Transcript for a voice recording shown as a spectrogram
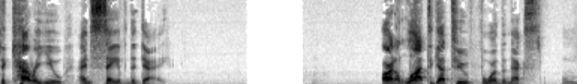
to carry you and save the day. All right, a lot to get to for the next mm,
